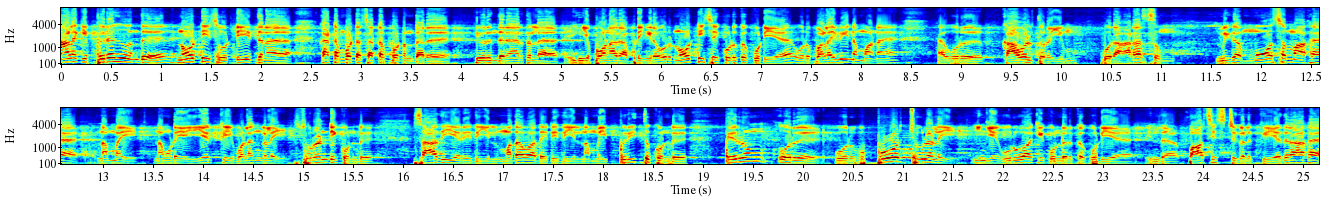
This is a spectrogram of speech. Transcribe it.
நாளைக்கு பிறகு வந்து நோட்டீஸ் ஒட்டி இத்தனை கட்டம் போட்ட சட்டம் போட்டிருந்தாரு. இவர் இந்த நேரத்தில் இங்கே போனார் அப்படிங்கிற ஒரு நோட்டீஸை கொடுக்கக்கூடிய ஒரு பலவீனமான ஒரு காவல்துறையும் ஒரு அரசும் மிக மோசமாக நம்மை நம்முடைய இயற்கை வளங்களை சுரண்டி கொண்டு சாதிய ரீதியில் மதவாத ரீதியில் நம்மை பிரித்து கொண்டு பெரும் ஒரு ஒரு போர் சூழலை இங்கே உருவாக்கி கொண்டிருக்கக்கூடிய இந்த பாசிஸ்டுகளுக்கு எதிராக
